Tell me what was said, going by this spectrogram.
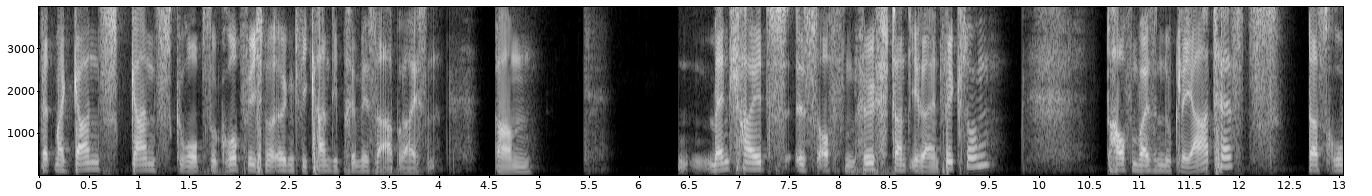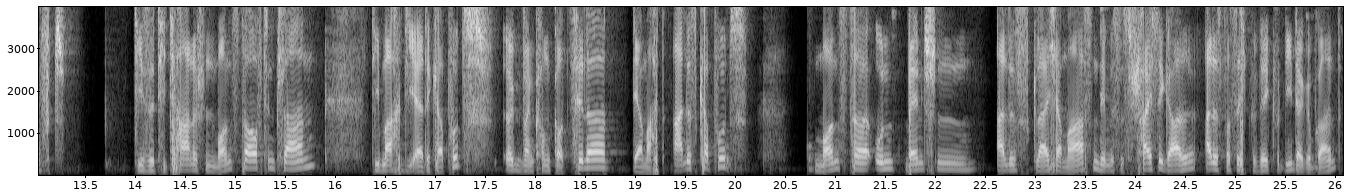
werd mal ganz, ganz grob, so grob wie ich nur irgendwie kann, die Prämisse abreißen. Ähm, Menschheit ist auf dem Höchststand ihrer Entwicklung. Haufenweise Nukleartests. Das ruft diese titanischen Monster auf den Plan. Die machen die Erde kaputt. Irgendwann kommt Godzilla, der macht alles kaputt. Monster und Menschen alles gleichermaßen. Dem ist es scheißegal. Alles, was sich bewegt, wird niedergebrannt.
